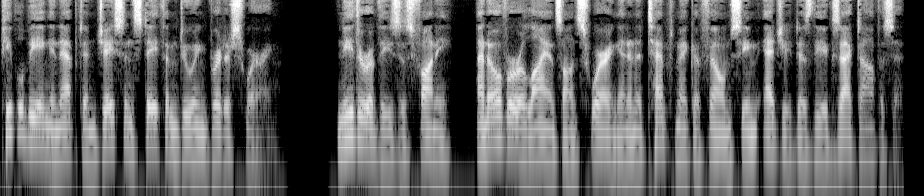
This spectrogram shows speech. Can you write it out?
people being inept and Jason Statham doing British swearing. Neither of these is funny, an over reliance on swearing in an attempt to make a film seem edgy does the exact opposite.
